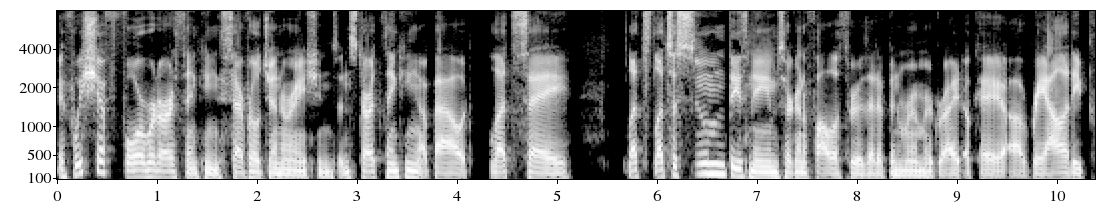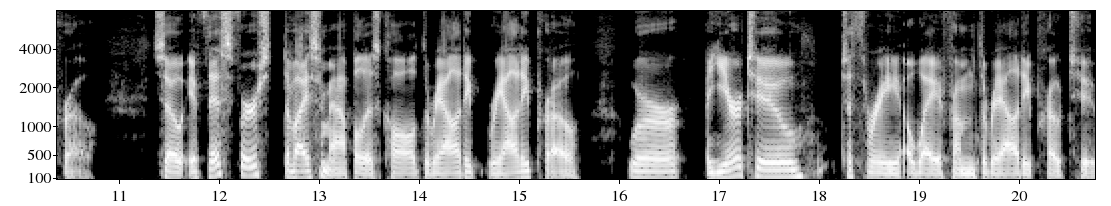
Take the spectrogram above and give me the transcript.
if we shift forward our thinking several generations and start thinking about let's say let's let's assume these names are going to follow through that have been rumored right? Okay uh, reality pro. So if this first device from apple is called the reality reality pro we're a year or two to three away from the reality pro 2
